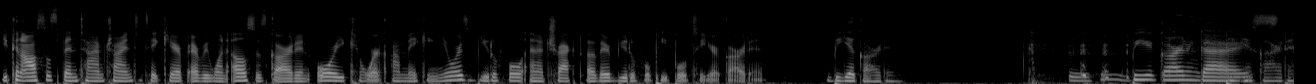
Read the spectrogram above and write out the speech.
You can also spend time trying to take care of everyone else's garden, or you can work on making yours beautiful and attract other beautiful people to your garden. Be a garden. Mhm. Be a garden, guys. Be a garden.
